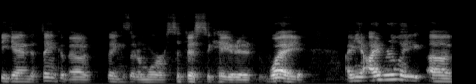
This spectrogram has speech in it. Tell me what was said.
began to think about things in a more sophisticated way, I mean, I really, uh,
